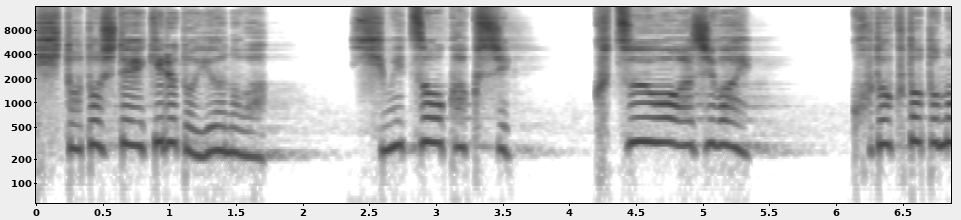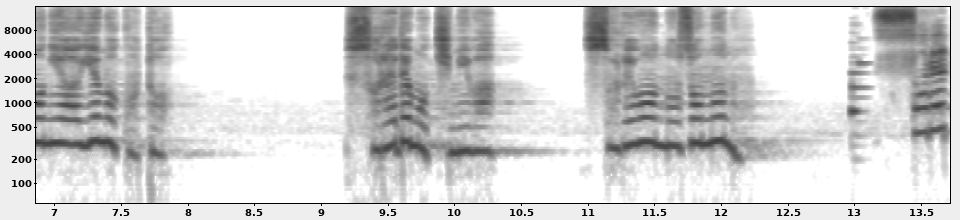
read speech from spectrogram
人として生きるというのは、秘密を隠し、苦痛を味わい、孤独と共に歩むこと。それでも君は、それを望むの？それって、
